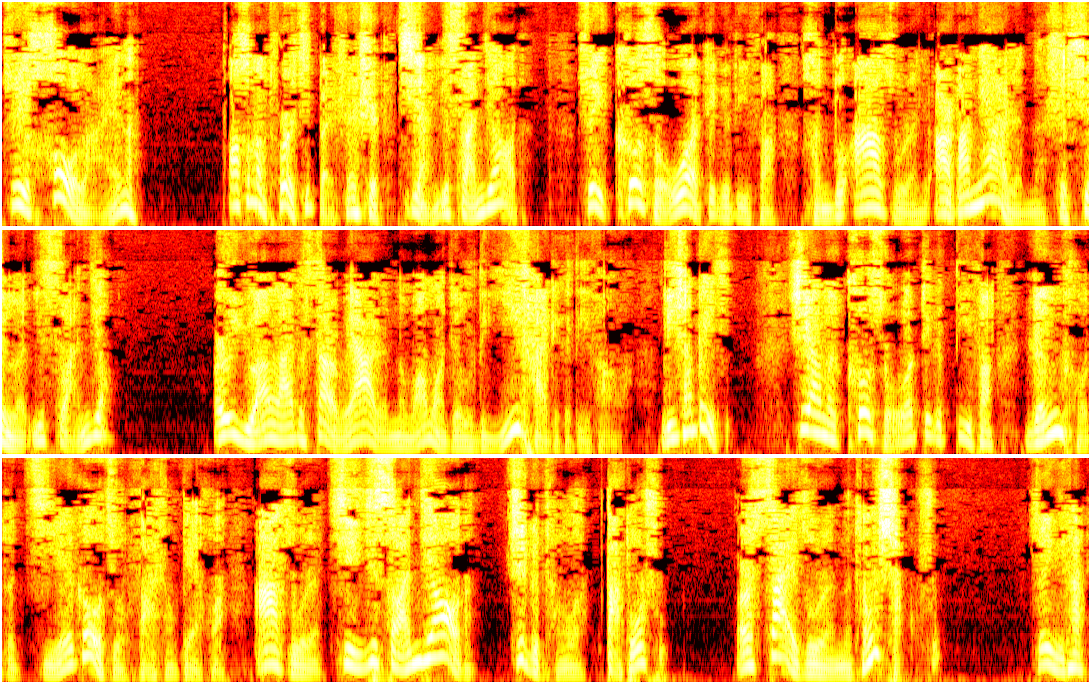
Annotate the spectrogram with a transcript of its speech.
所以后来呢，奥斯曼土耳其本身是信仰伊斯兰教的，所以科索沃这个地方很多阿族人、阿尔巴尼亚人呢是信了伊斯兰教，而原来的塞尔维亚人呢，往往就离开这个地方了，离乡背井。这样的科索沃这个地方人口的结构就发生变化，阿族人信伊斯兰教的这个成了大多数，而塞族人呢成了少数。所以你看，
